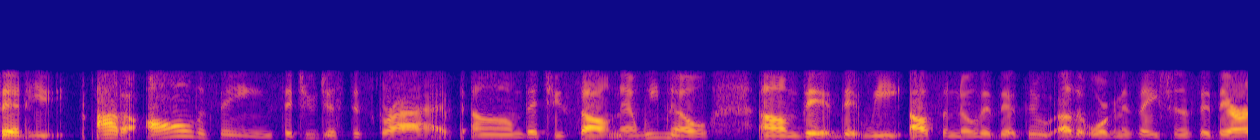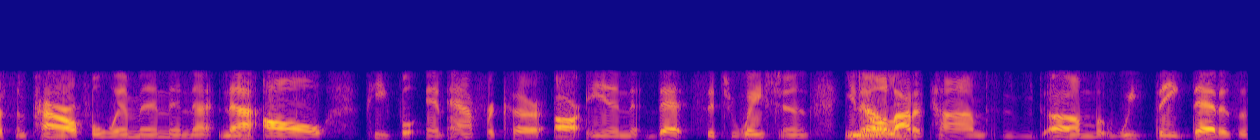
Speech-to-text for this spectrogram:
said you out of all the things that you just described um, that you saw. Now we know um, that that we also know that, that through other organizations that there are some powerful women, and that not all people in Africa are in that situation. You know, a lot of times um, we think that is a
